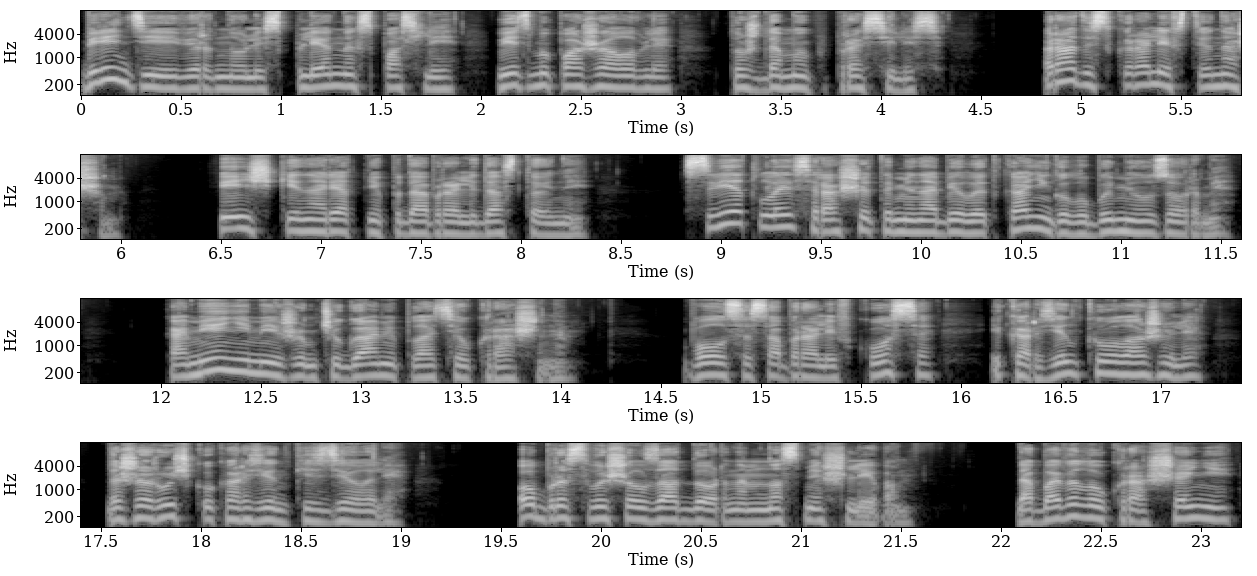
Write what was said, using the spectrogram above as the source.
Берендеи вернулись, пленных спасли, ведьмы пожаловали, тоже домой попросились. Радость в королевстве нашем. Феечки и наряд мне подобрали достойный. Светлые, с расшитыми на белой ткани голубыми узорами. Каменями и жемчугами платье украшено. Волосы собрали в косы и корзинкой уложили. Даже ручку корзинки сделали. Образ вышел задорным, но смешливым. Добавила украшений,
